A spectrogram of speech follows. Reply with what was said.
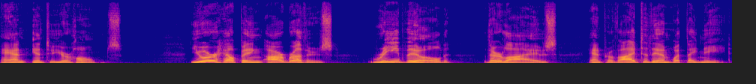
and into your homes. You're helping our brothers rebuild their lives and provide to them what they need.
